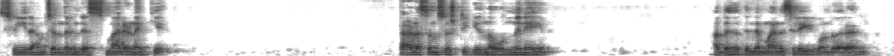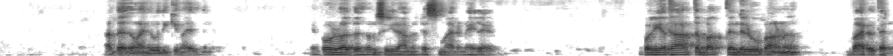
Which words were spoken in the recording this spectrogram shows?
ശ്രീരാമചന്ദ്രന്റെ സ്മരണയ്ക്ക് തടസ്സം സൃഷ്ടിക്കുന്ന ഒന്നിനെയും അദ്ദേഹത്തിന്റെ മനസ്സിലേക്ക് കൊണ്ടുവരാൻ അദ്ദേഹം അനുവദിക്കുമായിരുന്നില്ല. എപ്പോഴും അദ്ദേഹം ശ്രീരാമന്റെ സ്മരണയിലായിരുന്നു. അപ്പോൾ യഥാർത്ഥ ഭക്തന്റെ രൂപമാണ് ഭരതൻ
